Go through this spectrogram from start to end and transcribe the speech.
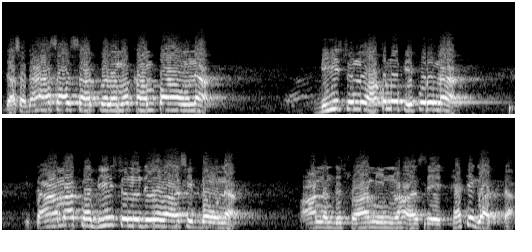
දසදහසක් සත්වලම කම්පා වුණා. බිහිසුණු අකුණු පිපුරුණා. ඊ타මාත්ම බිහිසුණු දේවා සිද්ධ වුණා. ආනන්ද ස්වාමීන් වහන්සේ තැටිගත්තා.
